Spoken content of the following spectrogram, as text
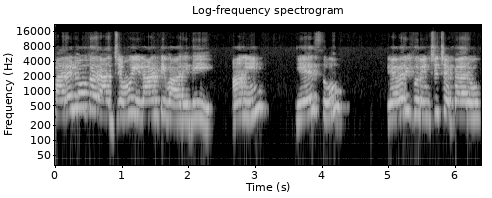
పరలోక రాజ్యము ఇలాంటి వారిది అని యేసు ఎవరి గురించి చెప్పారు?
